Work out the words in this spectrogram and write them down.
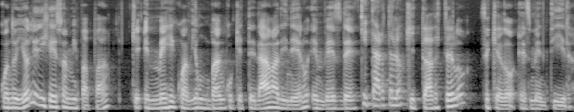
Cuando yo le dije eso a mi papá, que en México había un banco que te daba dinero en vez de Quitártelo. quitártelo, se quedó, es mentira.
